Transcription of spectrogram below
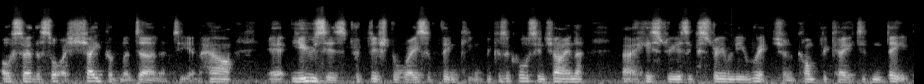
also the sort of shape of modernity and how it uses traditional ways of thinking. Because, of course, in China, uh, history is extremely rich and complicated and deep.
